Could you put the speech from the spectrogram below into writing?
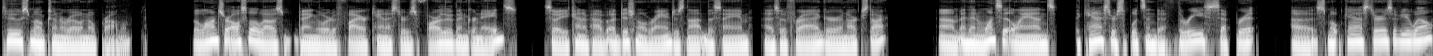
Two smokes in a row, no problem. The launcher also allows Bangalore to fire canisters farther than grenades, so you kind of have additional range. It's not the same as a frag or an arc star. Um, and then once it lands, the canister splits into three separate uh, smoke canisters, if you will.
